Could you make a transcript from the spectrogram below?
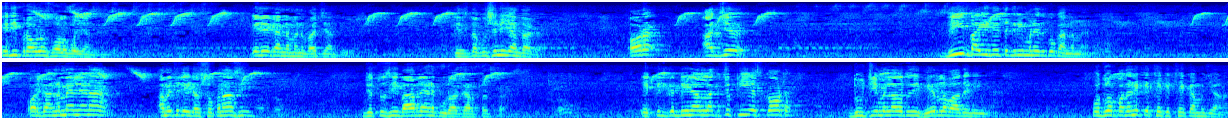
ਇਹਦੀ ਪ੍ਰੋਬਲਮ ਸੋਲਵ ਹੋ ਜਾਂਦੀ ਹੈ। ਇਹਦੇ ਕਾਰਨ ਮੈਨੂੰ ਵੱਧ ਜਾਂਦੀ ਹੈ। ਕਿਸੇ ਦਾ ਕੁਝ ਨਹੀਂ ਜਾਂਦਾਗਾ ਔਰ ਅੱਜ 20 22 ਦੇ ਤਕਰੀਬਨ ਇਹਦੇ ਕੋਲ ਗਨਮੈਨ ਔਰ ਗਨਮੈਨ ਲੈਣਾ ਅਮਿਤ ਜੀ ਦਾ ਸੁਪਨਾ ਸੀ ਜੋ ਤੁਸੀਂ ਬਾਹਰ ਲੈਣ ਪੂਰਾ ਕਰ ਦਿੱਤਾ। ਇੱਕ ਗੱਡੀ ਨਾਲ ਲੱਗ ਚੁੱਕੀ ਹੈ ਸਕਾਟ ਦੂਜੀ ਮੈਨੂੰ ਲੱਗਦਾ ਤੁਸੀਂ ਫੇਰ ਲਵਾ ਦੇਣੀ ਹੈ। ਉਦੋਂ ਪਤਾ ਨਹੀਂ ਕਿੱਥੇ ਕਿੱਥੇ ਕੰਮ ਜਾਣਾ।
